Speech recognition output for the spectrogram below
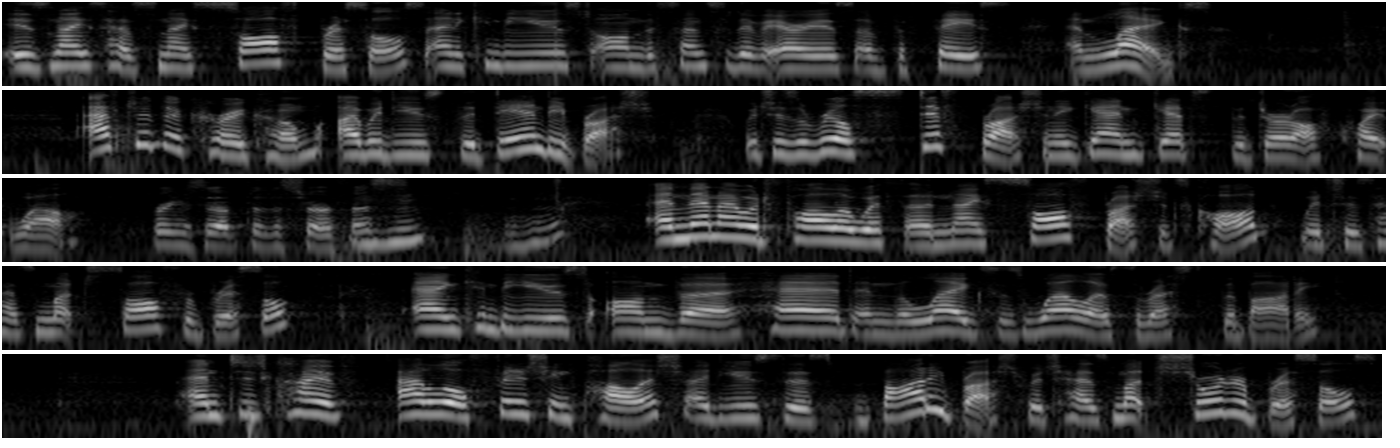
is nice, has nice soft bristles, and it can be used on the sensitive areas of the face and legs. After the curry comb, I would use the dandy brush, which is a real stiff brush and again gets the dirt off quite well. Brings it up to the surface. Mm -hmm. Mm -hmm. And then I would follow with a nice soft brush, it's called, which is, has much softer bristle and can be used on the head and the legs as well as the rest of the body. And to kind of add a little finishing polish, I'd use this body brush, which has much shorter bristles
